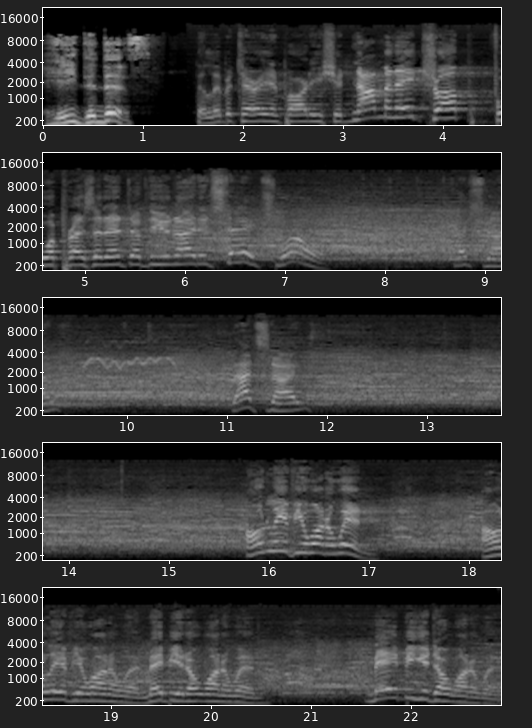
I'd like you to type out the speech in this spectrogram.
he did this. The Libertarian Party should nominate Trump for President of the United States. Whoa. That's nice. That's nice. Only if you want to win. Only if you want to win. Maybe you don't want to win. Maybe you don't want to win.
